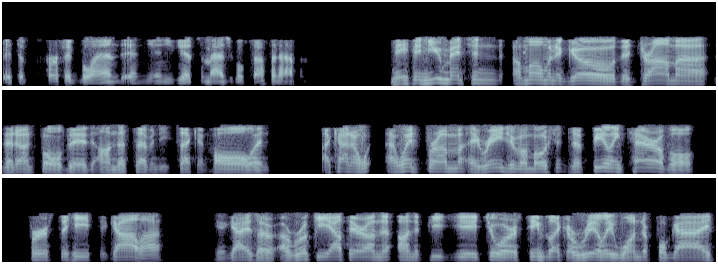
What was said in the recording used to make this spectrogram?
it's a perfect blend and and you get some magical stuff that happens. Nathan, you mentioned a moment ago the drama that unfolded on the 72nd hole, and I kind of I went from a range of emotions of feeling terrible for Sahith Theegala. You guy's a, a rookie out there on the on the PGA Tour. Seems like a really wonderful guy.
